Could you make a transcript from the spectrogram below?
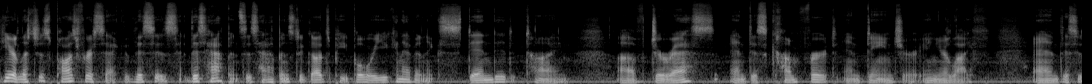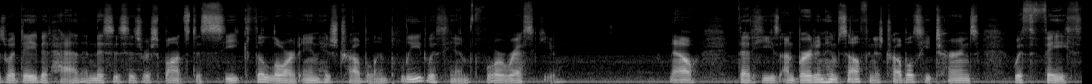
here, let's just pause for a sec. This is this happens. This happens to God's people where you can have an extended time of duress and discomfort and danger in your life. And this is what David had, and this is his response to seek the Lord in his trouble and plead with him for rescue. Now that he's unburdened himself in his troubles, he turns with faith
